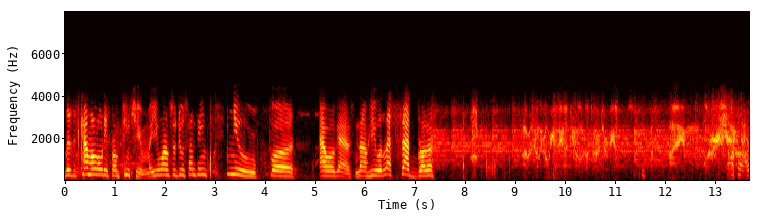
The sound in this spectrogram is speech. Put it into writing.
This is Karma Loday from Tinchim. He wants to do something new for our guys. Now he will let's start, brother. I was going to go easy on you, not to hurt your feelings. But I'm oh, uh,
